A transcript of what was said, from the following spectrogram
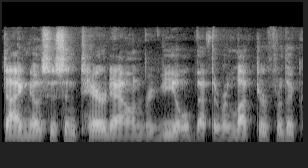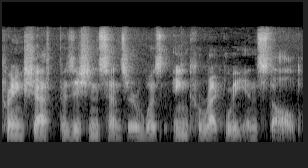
Diagnosis and teardown revealed that the reluctor for the crankshaft position sensor was incorrectly installed.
